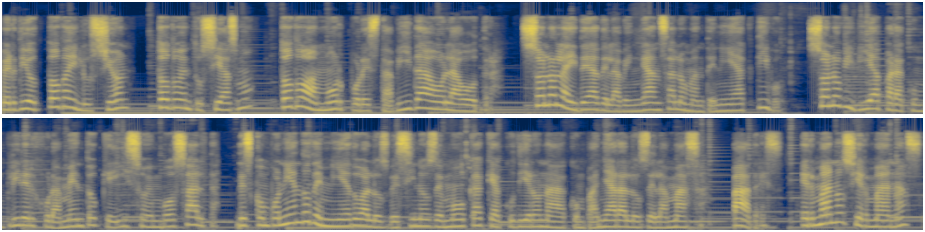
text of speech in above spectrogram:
perdió toda ilusión, todo entusiasmo, todo amor por esta vida o la otra. Solo la idea de la venganza lo mantenía activo. Solo vivía para cumplir el juramento que hizo en voz alta, descomponiendo de miedo a los vecinos de Moca que acudieron a acompañar a los de la masa, padres, hermanos y hermanas,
